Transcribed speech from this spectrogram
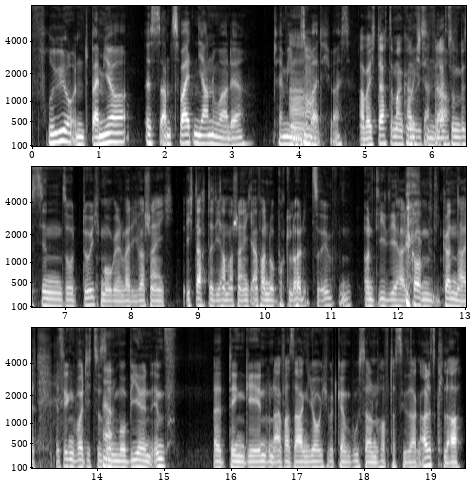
früh und bei mir ist am 2. Januar der Termin, Ah. soweit ich weiß. Aber ich dachte, man kann ich sich dann vielleicht darf. so ein bisschen so durchmogeln, weil die wahrscheinlich, ich dachte, die haben wahrscheinlich einfach nur Bock, Leute zu impfen. Und die, die halt kommen, die können halt. Deswegen wollte ich zu so Ja. einem mobilen Impf-Ding gehen und einfach sagen, yo, ich würde gerne boostern und hoffe, dass die sagen, alles klar.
